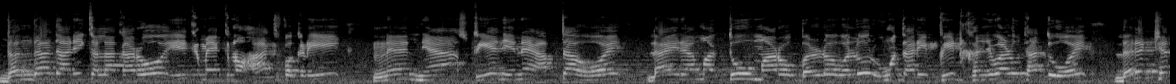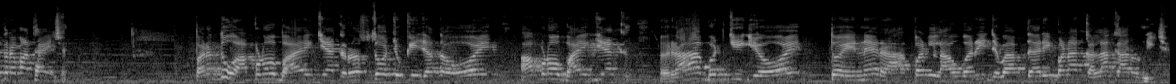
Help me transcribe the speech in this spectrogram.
ધંધાદારી કલાકારો એકમેકનો હાથ પકડી ને ન્યા સ્ટેજ એને આપતા હોય, ડાયરામાં તું મારો બરડો વલુર, હું તારી પીઠ ખંજવાળું થતું હોય, દરેક ક્ષેત્રમાં થાય છે. પરંતુ આપણો ભાઈ ક્યાંક રસ્તો ચૂકી જતો હોય, આપણો ભાઈ ક્યાંક રાહ ભટકી ગયો હોય, તો એને રાહ પર લાવવાની જવાબદારી પણ આ કલાકારોની છે,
